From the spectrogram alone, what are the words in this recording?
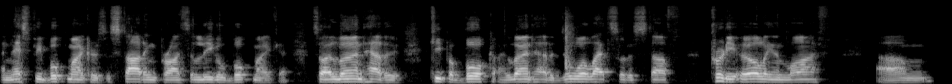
and SP bookmaker is a starting price, a legal bookmaker. So I learned how to keep a book. I learned how to do all that sort of stuff pretty early in life. Um,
